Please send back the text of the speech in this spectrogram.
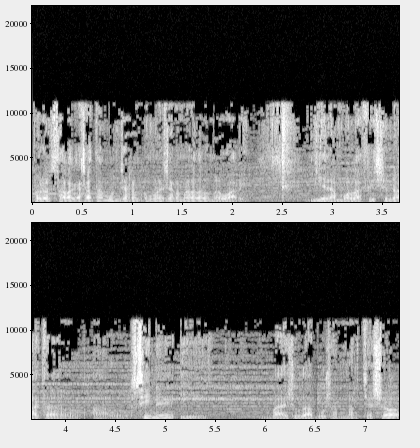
però estava casat amb un germ, una germana del meu avi i era molt aficionat al, al cine i va ajudar a posar en marxa això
